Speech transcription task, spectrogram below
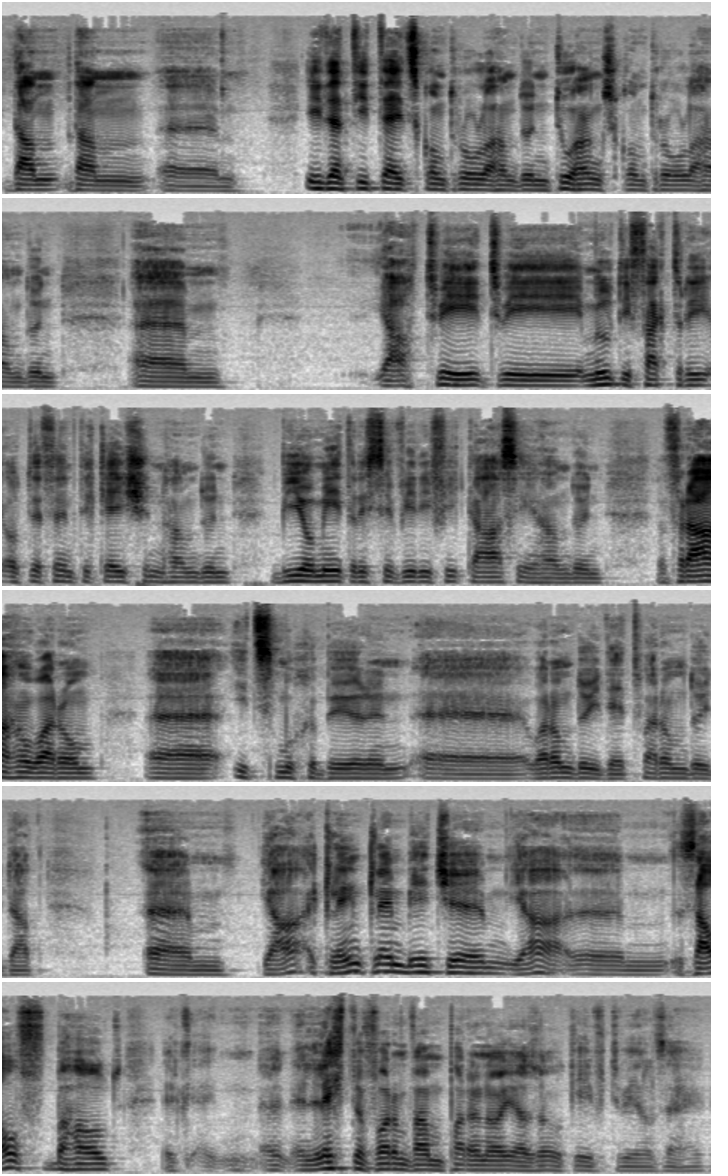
dan, dan ehm, identiteitscontrole gaan doen, toegangscontrole gaan doen. Um, ja, twee, twee multifactory authentication gaan doen, biometrische verificatie gaan doen, vragen waarom uh, iets moet gebeuren, uh, waarom doe je dit, waarom doe je dat. Um, ja, een klein, klein beetje ja, um, zelfbehoud, een, een, lichte vorm van paranoia zou ik eventueel zeggen.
